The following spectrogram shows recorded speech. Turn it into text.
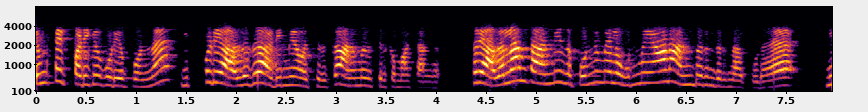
எம்டெக் படிக்கக்கூடிய பொண்ணை இப்படி அழுது அடிமையா வச்சிருக்க அனுமதிச்சிருக்க மாட்டாங்க. சரி அதெல்லாம் தாண்டி இந்த பொண்ணு மேல உண்மையான அன்பு இருந்திருந்தா கூட நீ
